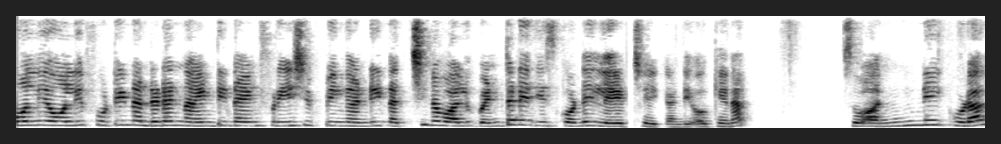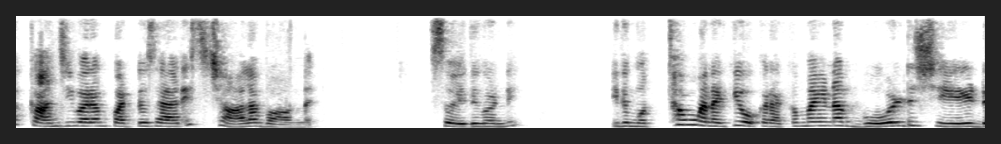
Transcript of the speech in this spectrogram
only only fourteen hundred and ninety nine free shipping అండి. నచ్చిన వాళ్ళు వెంటనే తీసుకోండి లేట్ చేయకండి. ఓకేనా? సో అన్నీ కూడా కాంజీవరం పట్టు శారీస్ చాలా బాగున్నాయి. సో ఇదిగోండి. ఇది మొత్తం మనకి ఒక రకమైన గోల్డ్ షేడ్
